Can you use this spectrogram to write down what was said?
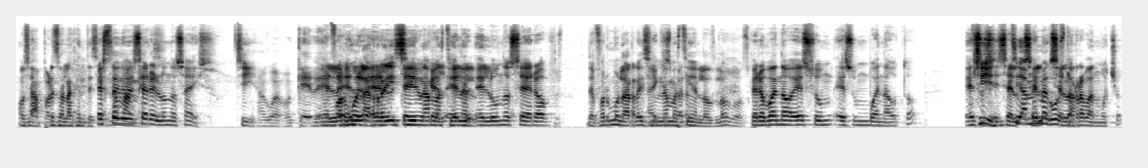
O sea, por eso la gente decía, Este "No debe mames". ser el 1.6. Sí, a huevo. Que de El, Fórmula el- Racing nada más tiene el, el 1.0. pues, De Fórmula Racing nada más tiene los logos. Pero bueno, es un, es un buen auto. Eso Sí, sí, se, sí, a mí se- me se gusta. lo roban mucho.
